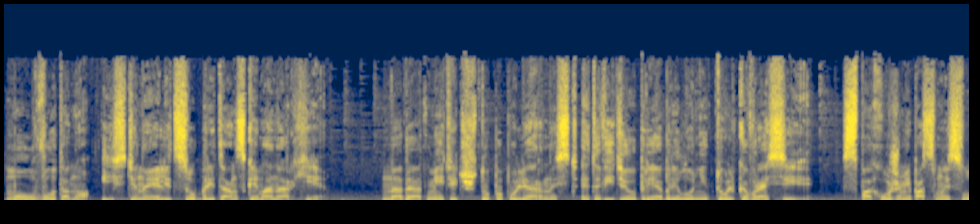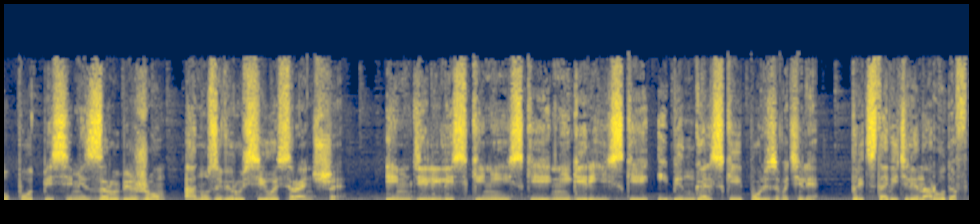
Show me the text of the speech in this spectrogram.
Мол, вот оно, истинное лицо британской монархии. Надо отметить, что популярность это видео приобрело не только в России. С похожими по смыслу подписями за рубежом оно завирусилось раньше. Им делились кенийские, нигерийские и бенгальские пользователи, представители народов,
